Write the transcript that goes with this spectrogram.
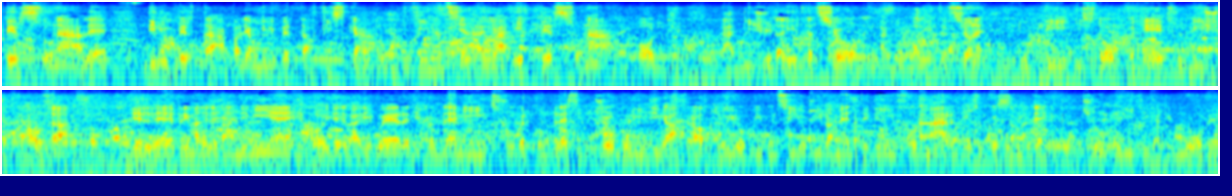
personale di libertà, parliamo di libertà fiscale, finanziaria e personale. Oggi la digitalizzazione, la globalizzazione con tutti i stop che subisce a causa delle, prima delle pandemie e poi delle varie guerre, dei problemi super complessi di geopolitica, tra l'altro io vi consiglio vivamente di informarvi su questa materia che è la geopolitica che muove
